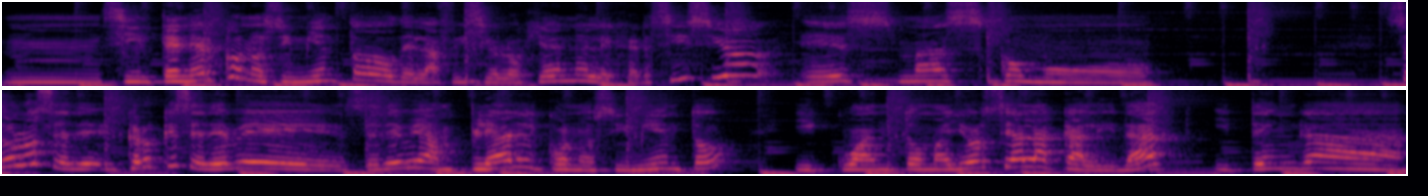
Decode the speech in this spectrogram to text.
Mm, sin tener conocimiento de la fisiología en el ejercicio es más como... Solo se creo que se debe, se debe ampliar el conocimiento y cuanto mayor sea la calidad y tenga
